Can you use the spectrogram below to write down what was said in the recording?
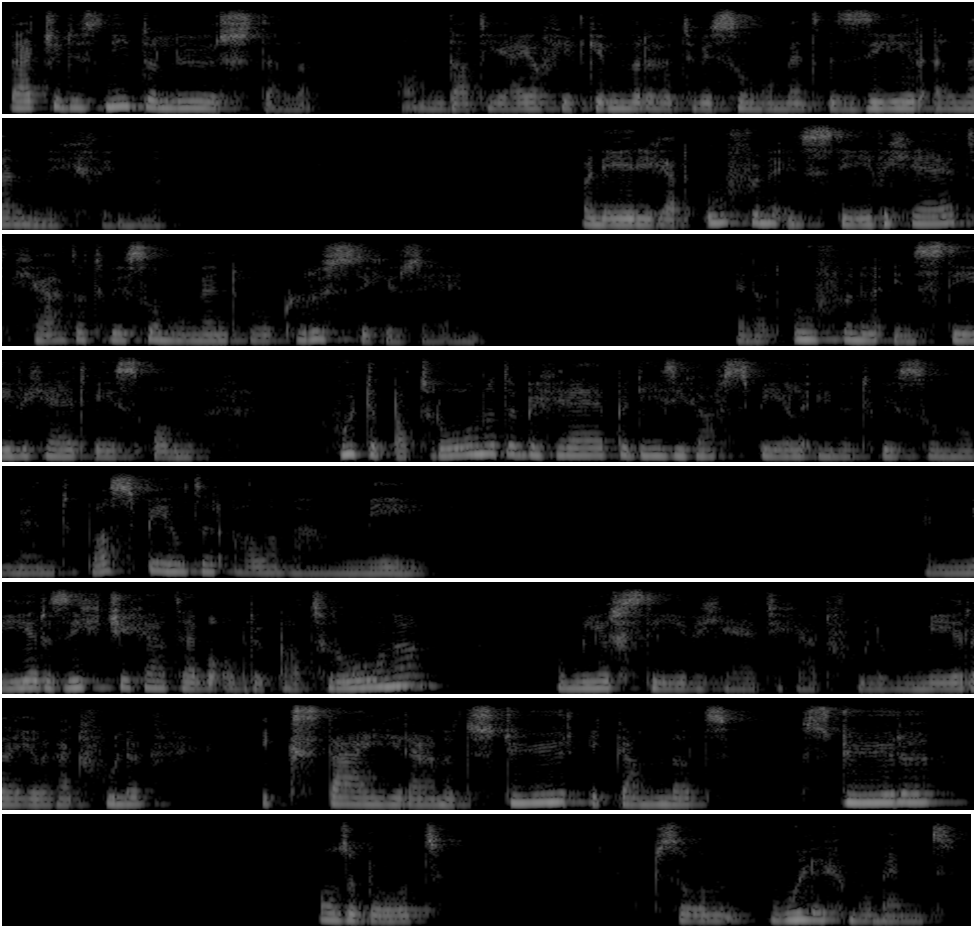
Laat je dus niet teleurstellen, omdat jij of je kinderen het wisselmoment zeer ellendig vinden. Wanneer je gaat oefenen in stevigheid, gaat het wisselmoment ook rustiger zijn. En dat oefenen in stevigheid is om goed de patronen te begrijpen die zich afspelen in het wisselmoment. Wat speelt er allemaal mee? En meer zicht je gaat hebben op de patronen, hoe meer stevigheid je gaat voelen. Hoe meer dat je gaat voelen, ik sta hier aan het stuur, ik kan dat sturen. Onze boot op zo'n woelig moment.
